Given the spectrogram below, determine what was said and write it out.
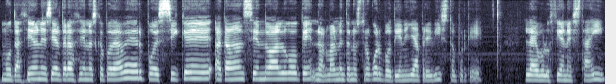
mutaciones y alteraciones que puede haber, pues sí que acaban siendo algo que normalmente nuestro cuerpo tiene ya previsto porque la evolución está ahí.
